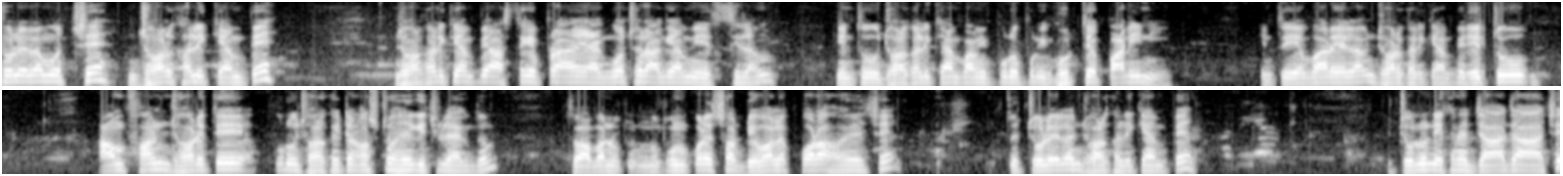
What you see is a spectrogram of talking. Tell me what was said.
চলে এলাম হচ্ছে ঝড়খালি ক্যাম্পে ঝড়খালি ক্যাম্পে আজ থেকে প্রায় এক বছর আগে আমি এসেছিলাম, কিন্তু ঝড়খালি ক্যাম্প আমি পুরোপুরি ঘুরতে পারিনি। কিন্তু এবার এলাম ঝড়খালি ক্যাম্পে যেহেতু আমফান ঝড়েতে পুরো ঝড়খালিটা নষ্ট হয়ে গেছিল একদম, তো আবার নতুন নতুন করে সব ডেভেলপ করা হয়েছে। তো চলে এলাম ঝড়খালি ক্যাম্পে চলুন এখানে যা যা আছে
